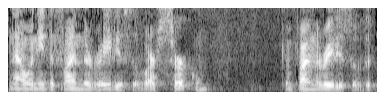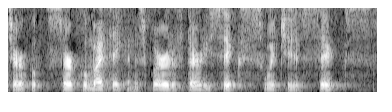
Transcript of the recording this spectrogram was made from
Now we need to find the radius of our circle. We can find the radius of the circle by taking the square root of 36, which is 6.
